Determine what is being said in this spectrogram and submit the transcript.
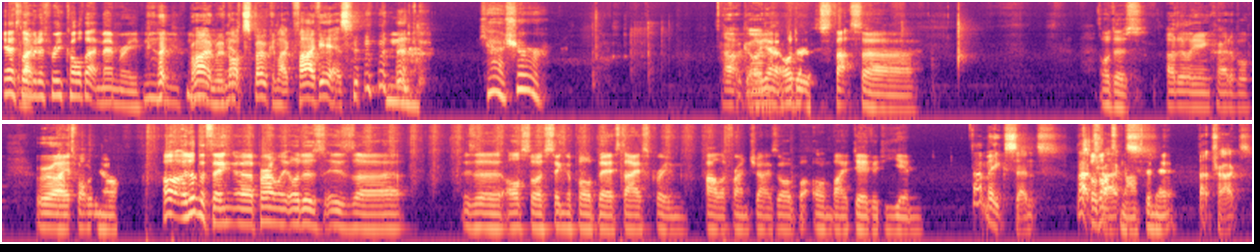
Yes, Like- let me just recall that memory. Hmm, Ryan, we've yeah. not spoken like five years. Hmm. Yeah, sure. oh god, Oh yeah, others. That's uh, others. Utterly incredible. Right, That's what we know. Oh, another thing. Uh, apparently, Udders is uh is a, also a Singapore-based ice cream parlor franchise owned by, David Yim. that makes sense. That so tracks. that's nice, isn't it? That tracks.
